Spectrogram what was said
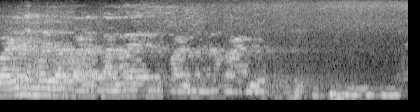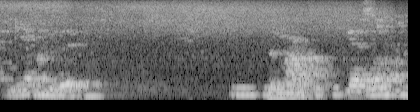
പഴം നമ്മളിതാ പഴം പലവായിട്ടുണ്ട് പഴം നല്ല വാടി വെക്കുന്നത് ഇനി നമുക്കിത് ഗ്യാസ് ആക്കാം.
